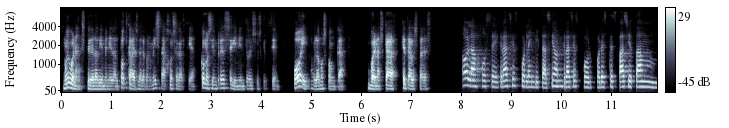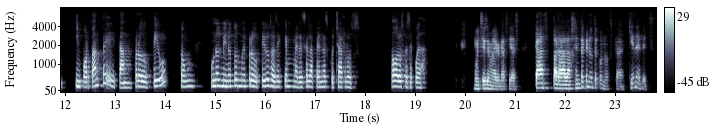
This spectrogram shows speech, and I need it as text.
Muy buenas, te doy la bienvenida al podcast del economista José García. Como siempre, seguimiento y suscripción. Hoy hablamos con Kaz. Buenas, Kaz, ¿qué tal estás? Hola, José, gracias por la invitación, gracias por, por este espacio tan importante y tan productivo. Son unos minutos muy productivos, así que merece la pena escucharlos todos los que se pueda. Muchísimas gracias. Kaz, para la gente que no te conozca, ¿quién eres?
